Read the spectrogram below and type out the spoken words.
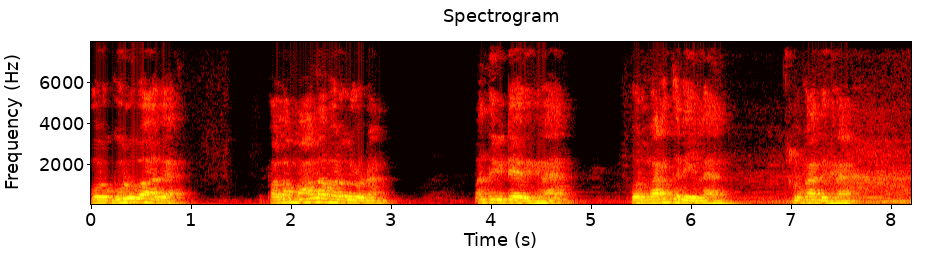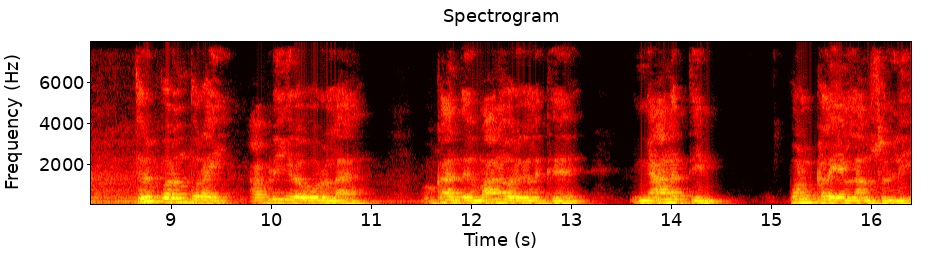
ஒரு குருவாக பல மாணவர்களுடன் வந்துக்கிட்டே இருக்கிறார். ஒரு மரத்தடியில் உட்காந்துக்கிறார் திருப்பெருந்துறை அப்படிங்கிற ஊரில் உட்காந்து மாணவர்களுக்கு ஞானத்தின் பொருட்களை எல்லாம் சொல்லி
